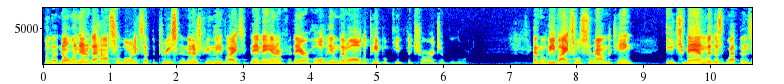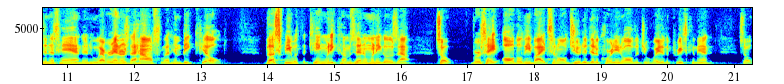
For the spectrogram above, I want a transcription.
But let no one enter the house of the Lord except the priests and the ministering Levites, that they may enter, for they are holy, and let all the people keep the charge of the Lord. And the Levites will surround the king each man with his weapons in his hand, and whoever enters the house, let him be killed. Thus be with the king when he comes in and when he goes out. So, verse 8 all the Levites and all Judah did according to all that Jehoiada the priest commanded. So,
